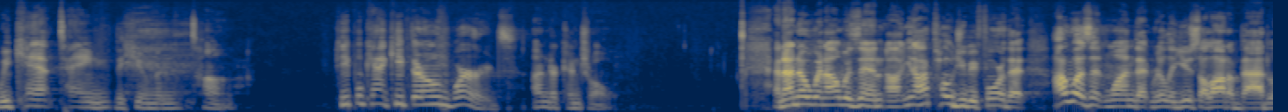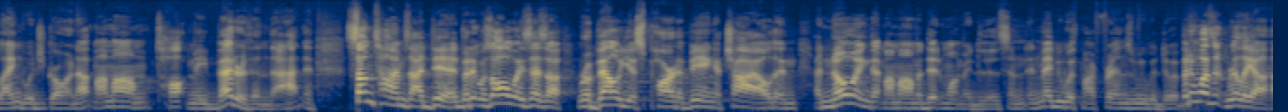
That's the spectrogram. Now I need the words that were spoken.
we can't tame the human tongue. People can't keep their own words under control. And I know when I was in, uh, you know, I've told you before that I wasn't one that really used a lot of bad language growing up. My mom taught me better than that. And sometimes I did, but it was always as a rebellious part of being a child and, and knowing that my mama didn't want me to do this. And, and maybe with my friends we would do it. But it wasn't really a,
